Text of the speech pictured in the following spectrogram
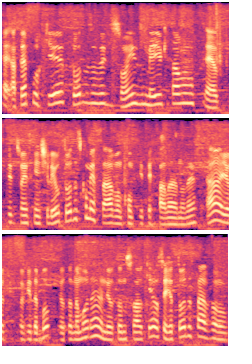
É, até porque todas as edições meio que estavam. É, as edições que a gente leu, todas começavam com o Peter falando, né? Ah, eu uma vida boa, eu tô namorando, eu tô no sei lá o quê. Ou seja, todas estavam.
